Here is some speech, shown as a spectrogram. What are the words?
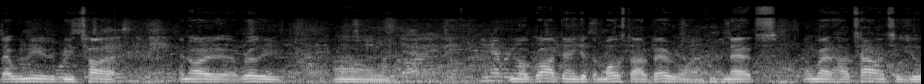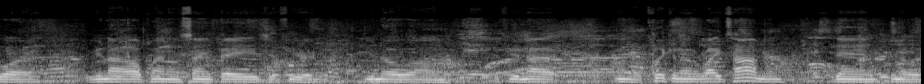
that we needed to be taught in order to really, um, you know, go out there and get the most out of everyone. And that's no matter how talented you are, if you're not all playing on the same page, if you're, you know, um, if you're not, you know, clicking on the right timing, then you know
